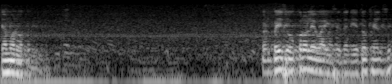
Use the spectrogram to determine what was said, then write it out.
શેમાં નોકરી પણ ભાઈ છોકરો લેવા આવી છે તને એ તો ખ્યાલ છે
